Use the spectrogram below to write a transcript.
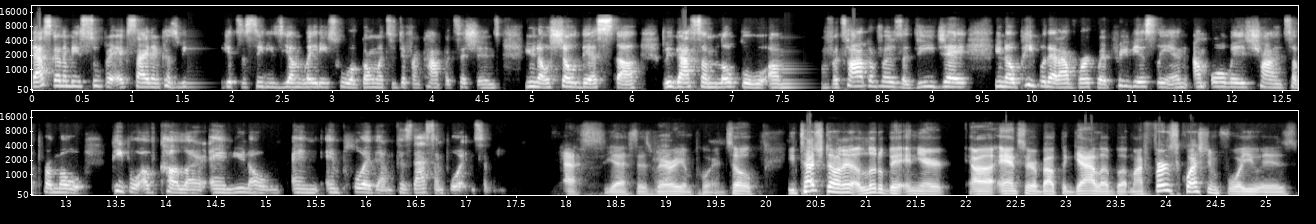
that's gonna be super exciting because we get to see these young ladies who are going to different competitions, you know, show their stuff. We've got some local um photographers, a DJ, you know, people that I've worked with previously. And I'm always trying to promote people of color and, you know, and employ them because that's important to me. Yes, yes, that's very important. So you touched on it a little bit in your uh, answer about the gala, but my first question for you is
